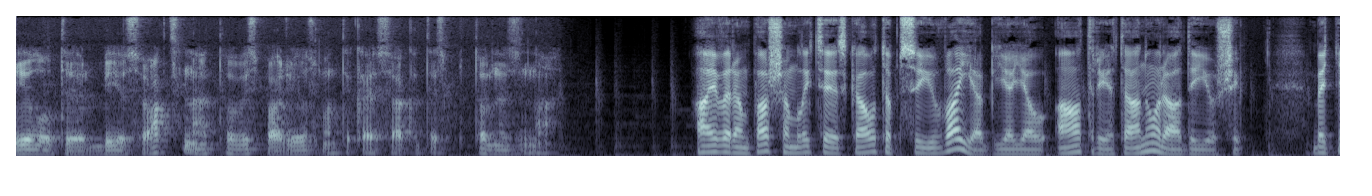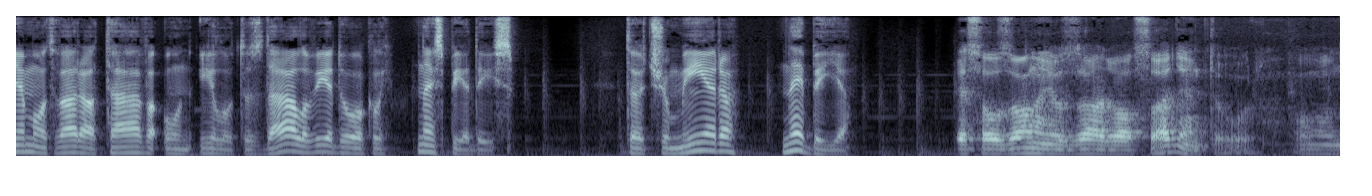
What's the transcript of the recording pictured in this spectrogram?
Ilūta ir bijusi vakcinēta, to vispār jūs man tikai sakat, es par to nezināju. Aivaram pašam licies, ka autopsiju vajag, ja jau ātrie tā norādījuši bet ņemot vērā tēva un Ilūtas dēla viedokli, nespiedīs. Taču miera nebija. Es vēl zvanīju uz Zāļu valsts aģentūru un,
